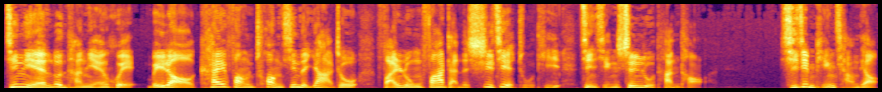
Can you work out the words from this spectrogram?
今年论坛年会围绕“开放创新的亚洲，繁荣发展的世界”主题进行深入探讨。习近平强调，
